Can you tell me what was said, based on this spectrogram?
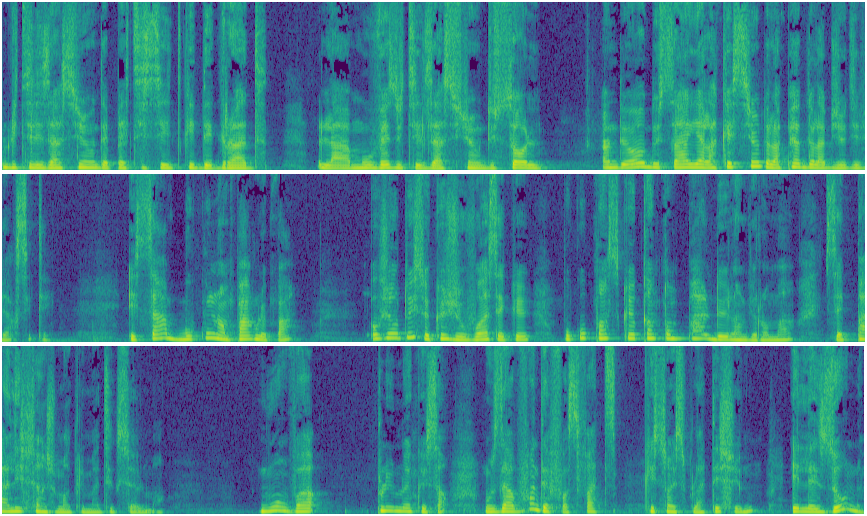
l'utilisation des pesticides qui dégradent, la mauvaise utilisation du sol. En dehors de ça, il y a la question de la perte de la biodiversité. Et ça, beaucoup n'en parlent pas. Aujourd'hui, ce que je vois, c'est que beaucoup pensent que quand on parle de l'environnement, c'est pas les changements climatiques seulement. Nous, on va plus loin que ça. Nous avons des phosphates qui sont exploités chez nous et les zones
